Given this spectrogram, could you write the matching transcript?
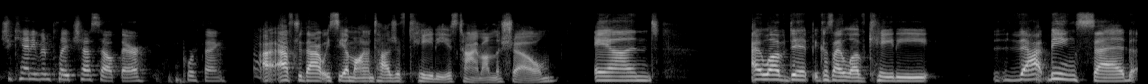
She can't even play chess out there. Poor thing. After that, we see a montage of Katie's time on the show. And I loved it because I love Katie. That being said,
